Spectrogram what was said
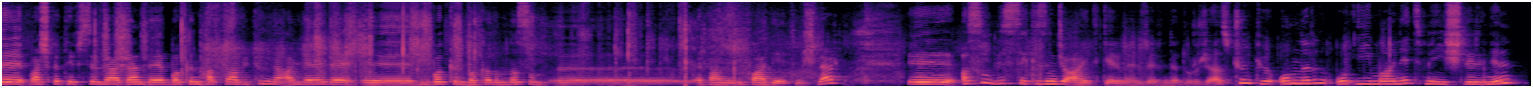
ve başka tefsirlerden de bakın hatta bütün meallere de e, bir bakın bakalım nasıl efendim ifade etmişler. Asıl biz 8. ayet-i üzerinde duracağız. Çünkü onların o iman etmeyişlerinin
